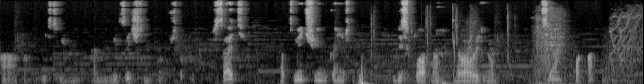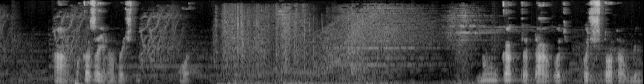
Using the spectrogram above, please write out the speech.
А, если англоязычникам, чтобы писать, отвечу им, конечно, бесплатно. Давай возьмем. Всем пока. А, показать вам точно. Вот. Ну, как-то так вот, хоть что-то, блин.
